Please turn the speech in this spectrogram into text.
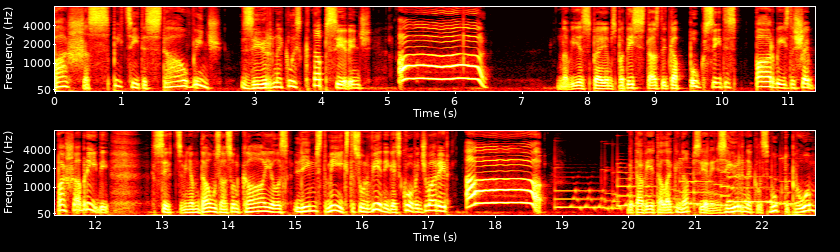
pašas spicītes stāv viņš, zirneklis knapsieriņš. Ā! Nav iespējams pat izstāstīt, kā puksītis pārbīstas šai pašā brīdī. Sirds viņam dauzās un kājelas limst mīkstas, un vienīgais, ko viņš var, ir ā! Bet tā vietā, lai knapsieriņa zirneklis muktu prom,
